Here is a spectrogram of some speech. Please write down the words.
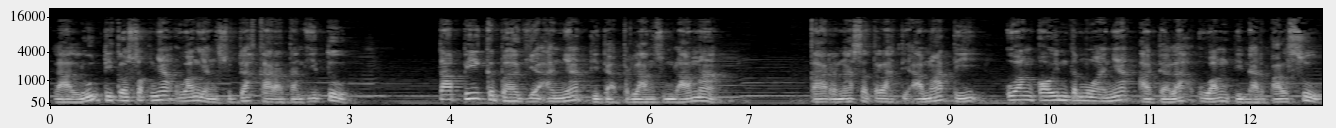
Lalu dikosoknya uang yang sudah karatan itu. Tapi kebahagiaannya tidak berlangsung lama. Karena setelah diamati, uang koin temuannya adalah uang dinar palsu.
